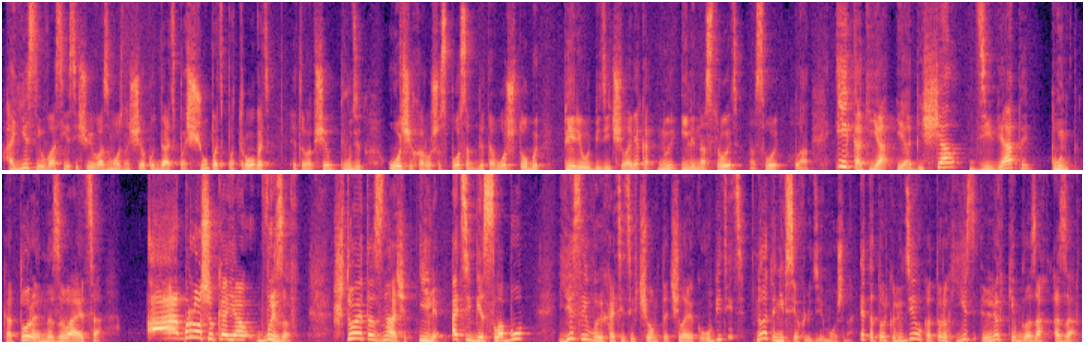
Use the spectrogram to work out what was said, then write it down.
А если у вас есть еще и возможность человеку дать пощупать, потрогать, это вообще будет очень хороший способ для того, чтобы переубедить человека, ну или настроить на свой лад. И, как я и обещал, девятый пункт, который называется «А брошу-ка я вызов». Что это значит? Или «А тебе слабо?» Если вы хотите в чем-то человека убедить, но это не всех людей можно. Это только людей, у которых есть легкий в глазах азарт.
